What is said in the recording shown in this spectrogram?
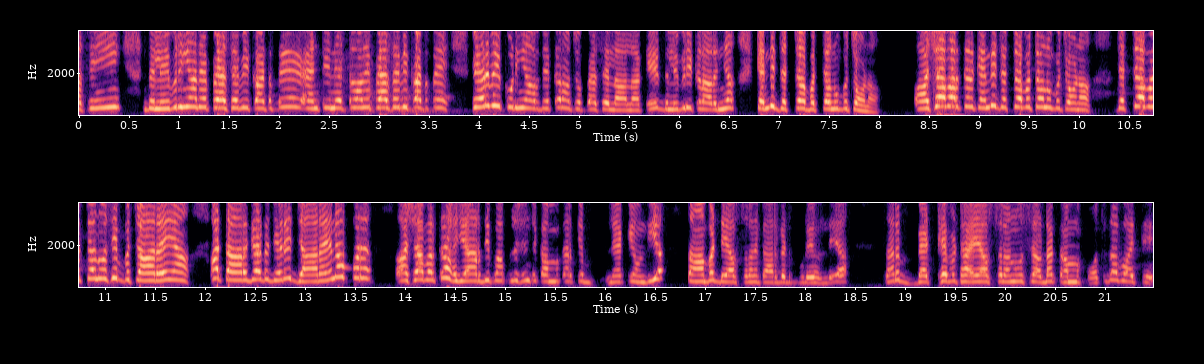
ਅਸੀਂ ਡਿਲੀਵਰੀਆਂ ਦੇ ਪੈਸੇ ਵੀ ਕੱਟਦੇ ਐਂਟੀਨੇਟਲਾਂ ਦੇ ਪੈਸੇ ਵੀ ਕੱਟਦੇ ਫਿਰ ਵੀ ਕੁੜੀਆਂ ਆਪਦੇ ਘਰਾਂ ਚੋਂ ਪੈਸੇ ਲਾ ਲਾ ਕੇ ਡਿਲੀਵਰੀ ਕਰਾ ਰਹੀਆਂ ਕਹਿੰਦੀ ਜੱਚਾ ਬੱਚਾ ਨੂੰ ਬਚਾਉਣਾ। ਆਸ਼ਾ ਵਰਕਰ ਕਹਿੰਦੀ ਜੱਚਾ ਬੱਚਾ ਨੂੰ ਬਚਾਉਣਾ। ਜੱਚਾ ਬੱਚਾ ਨੂੰ ਅਸੀਂ ਬਚਾ ਰਹੇ ਆ ਆ ਟਾਰਗੇਟ ਜਿਹੜੇ ਜਾ ਰਹੇ ਨਾ ਉੱਪਰ ਆਸ਼ਾ ਵਰਕਰ ਹਜ਼ਾਰ ਦੀ ਪਾਪੂਲੇਸ਼ਨ ਚ ਕੰਮ ਕਰਕੇ ਲੈ ਕੇ ਆਉਂਦੀ ਆ ਤਾਂ ਵੱਡੇ ਅਫਸਰਾਂ ਦੇ ਟਾਰਗੇਟ ਪੂਰੇ ਹੁੰਦੇ ਆ। ਸਰ ਬੈਠੇ ਬਿਠਾਏ ਅਫਸਰਾਂ ਨੂੰ ਸਾਡਾ ਕੰਮ ਪਹੁੰਚਦਾ ਵਾ ਇੱਥੇ।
